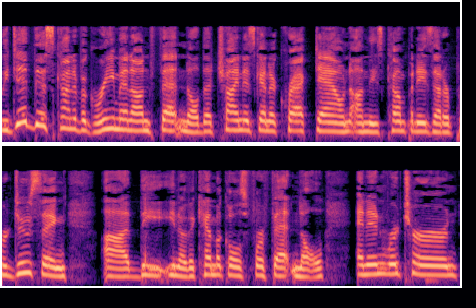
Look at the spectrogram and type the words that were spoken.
we did this kind of agreement on fentanyl that China's going to crack down on these companies that are producing uh, the you know the chemicals for fentanyl, and in return,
